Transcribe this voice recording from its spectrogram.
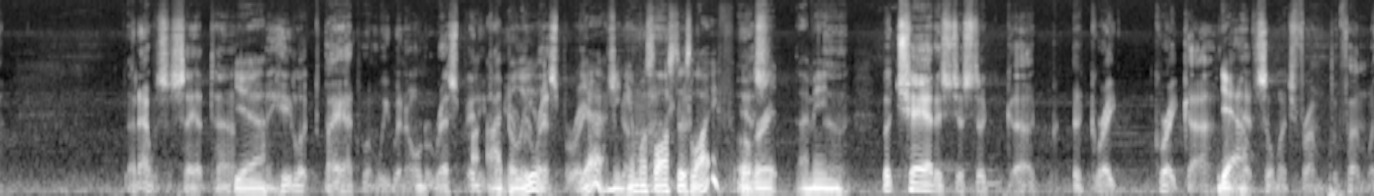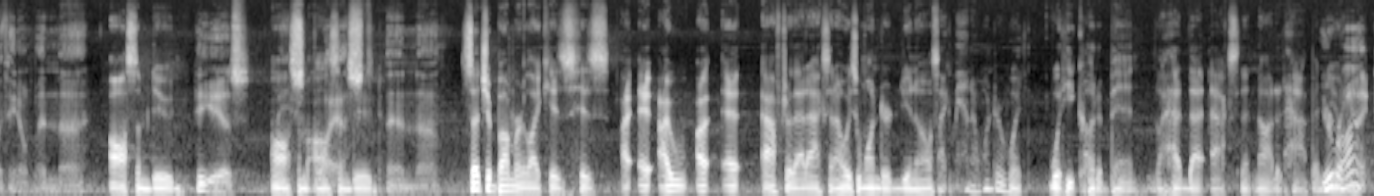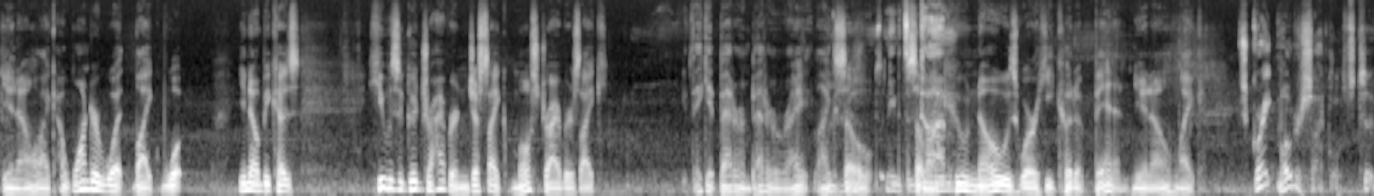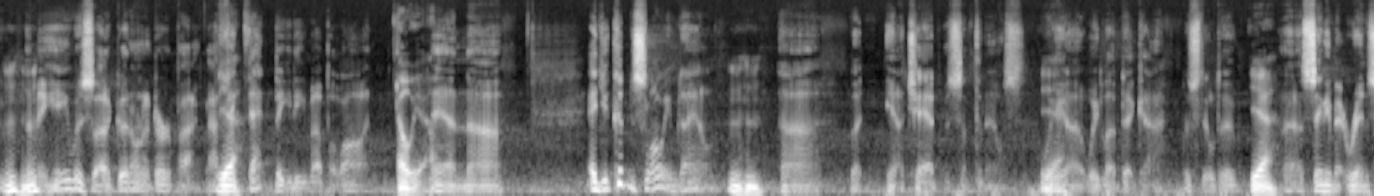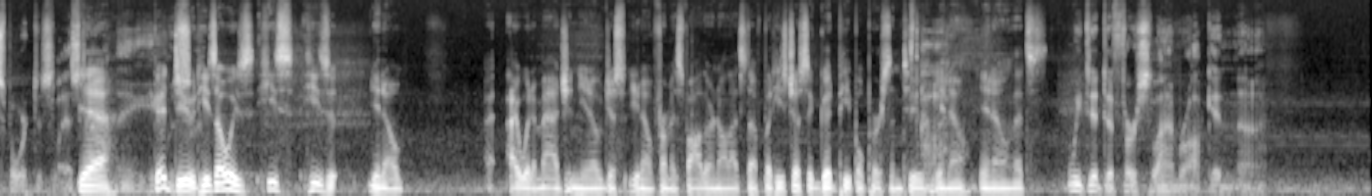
that was a sad time. Yeah. I mean, he looked bad when we went on a respirator. I, anytime I your believe respirator Yeah, I mean he almost lost his life Yes. over it. I mean, But Chad is just a, a, a great, great guy. Yeah. we had so much fun, fun with him, and uh, awesome dude. he is Awesome, He's awesome dude. And uh, such a bummer like his his I, I, I. after that accident i always wondered you know i was like man i wonder what what he could have been I had that accident not had happened You're you know? right. you know like i wonder what like what you know because he was a good driver and just like most drivers like they get better and better right like so Just needed so some like who knows where he could have been you know like he's great motorcyclist too. Mhm. I mean, he was uh, good on a dirt bike. I Yeah. think that beat him up a lot. oh yeah and uh, and you couldn't slow him down. mm-hmm. Uh, but yeah, Chad was something else. Yeah. We, uh, we loved that guy. We still do. Yeah. Uh, seen him at Rennsport this last Yeah, time. Good was, dude. uh, He's always he's he's you know, I- would imagine you know just you know from his father and all that stuff, but he's just a good people person too. You know, you know that's we did the first Lime Rock in, uh,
